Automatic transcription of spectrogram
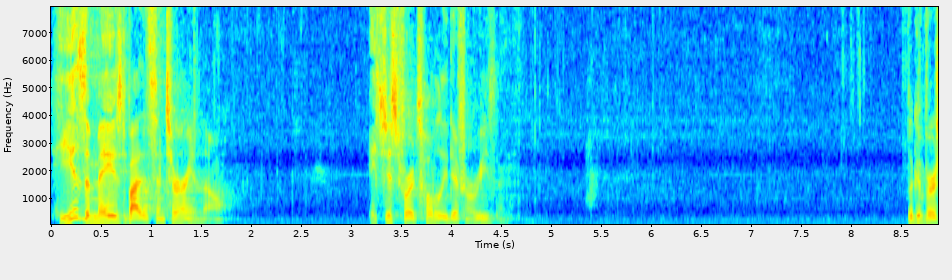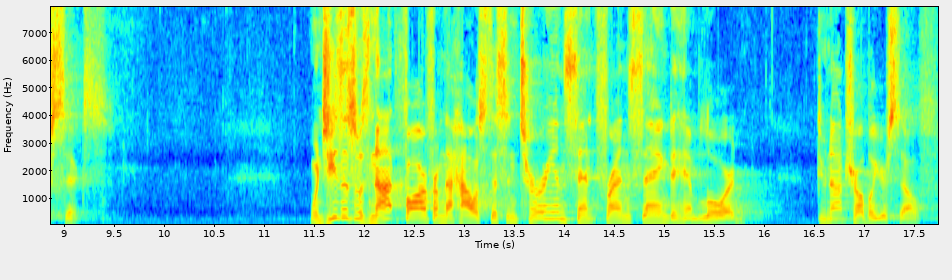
He is amazed by the centurion, though. It's just for a totally different reason. Look at verse 6. When Jesus was not far from the house, the centurion sent friends, saying to him, Lord, do not trouble yourself,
